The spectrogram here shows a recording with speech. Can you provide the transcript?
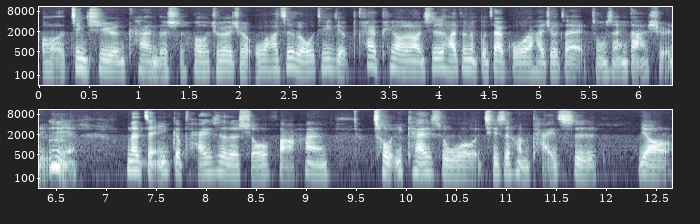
呃进戏院看的时候，就会觉得哇，这楼梯也太漂亮。其实它真的不在国外，它就在中山大学里面。那整一个拍摄的手法和从一开始我其实很排斥要。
